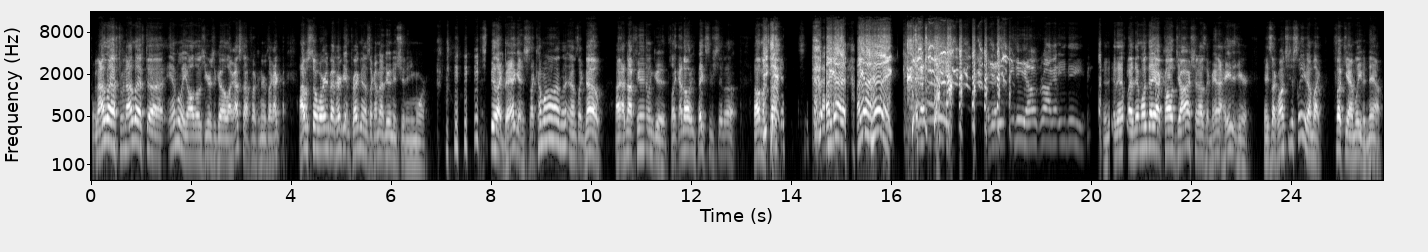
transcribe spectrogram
When I left, when I left uh, Emily all those years ago, like I stopped fucking her. It's like I, I was so worried about her getting pregnant. I was like, I'm not doing this shit anymore. She'd be like begging. She's like, come on. And I was like, no, I, I'm not feeling good. Like I'd always make some shit up. Oh my god. I got it. I got a headache. I got ED. I got ED. I was wrong. I got E ED. And, and then and then one day I called Josh and I was like, man, I hate it here. And he's like, why don't you just leave? I'm like, fuck yeah, I'm leaving now.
